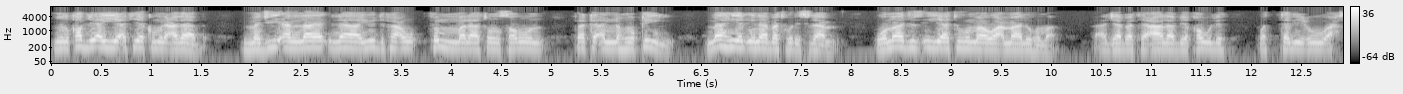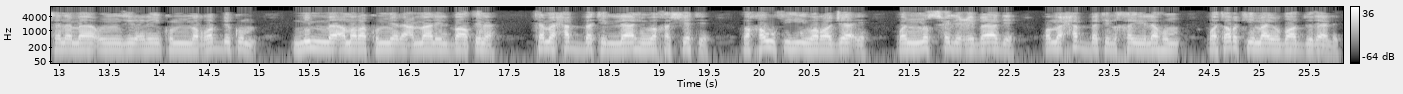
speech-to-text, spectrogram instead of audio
من قبل أن يأتيكم العذاب مجيئا لا, لا يدفع ثم لا تنصرون فكأنه قيل ما هي الإنابة والإسلام؟ وما جزئياتهما وأعمالهما. فأجاب تعالى بقوله واتبعوا أحسن ما أنزل إليكم من ربكم مما أمركم من الأعمال الباطنة كمحبة الله وخشيته وخوفه ورجائه والنصح لعباده ومحبة الخير لهم وترك ما يضاد ذلك.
